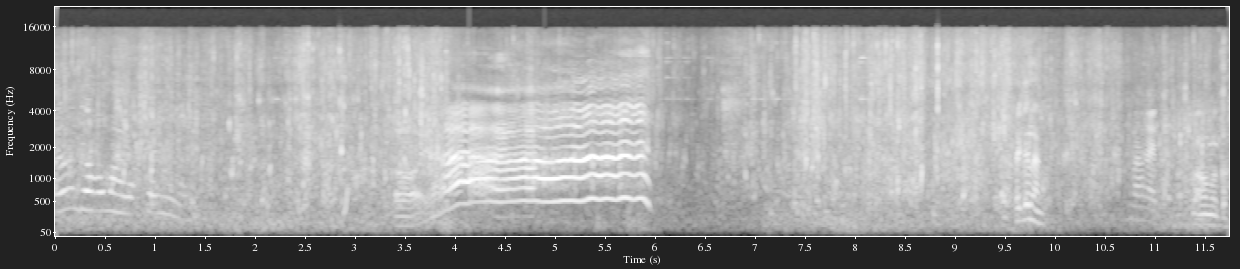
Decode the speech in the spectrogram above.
ano hindi ako mahawak sa inyo? Oh, yan! Teka lang, Bakit? baka mo to.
